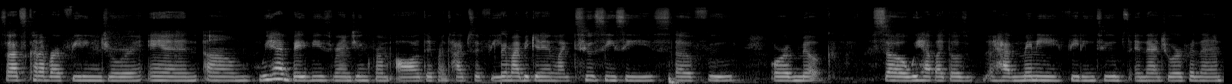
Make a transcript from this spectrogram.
So that's kind of our feeding drawer. And um, we have babies ranging from all different types of feed. They might be getting like two cc's of food or of milk. So we have like those have many feeding tubes in that drawer for them.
